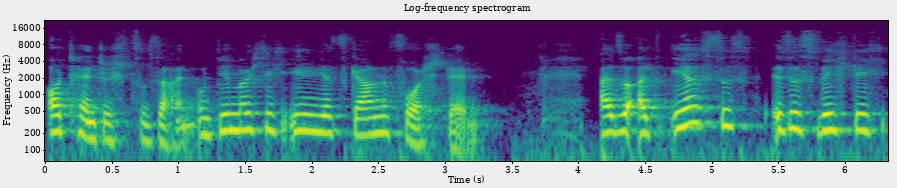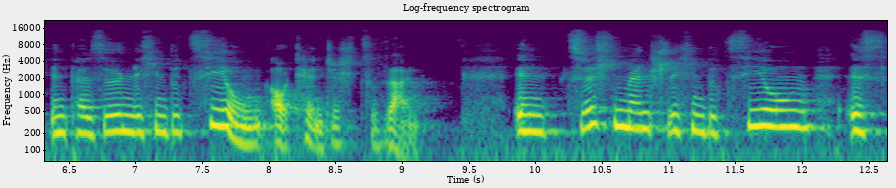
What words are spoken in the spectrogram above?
authentisch zu sein. Und die möchte ich Ihnen jetzt gerne vorstellen. Also als erstes ist es wichtig, in persönlichen Beziehungen authentisch zu sein. In zwischenmenschlichen Beziehungen ist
